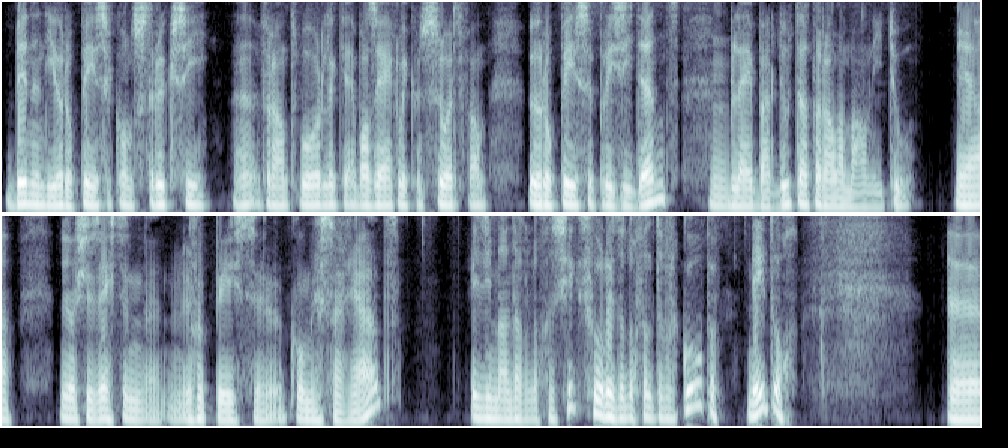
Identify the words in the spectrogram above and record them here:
binnen die Europese constructie. Uh, verantwoordelijk. Hij was eigenlijk een soort van Europese president. Hmm. Blijkbaar doet dat er allemaal niet toe. Ja, nu als je zegt een, een Europees uh, commissariaat, is die man daar nog geschikt voor? Is dat nog wel te verkopen? Nee, toch? Uh,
